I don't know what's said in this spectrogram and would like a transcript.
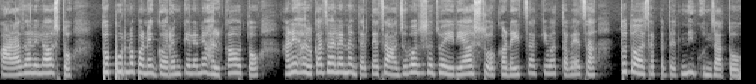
काळा झालेला असतो तो पूर्णपणे गरम केल्याने हलका होतो. आणि हलका झाल्यानंतर त्याचा आजूबाजूचा जो एरिया असतो कढईचा किंवा तव्याचा तो तो अशा पद्धतीने निघून जातो.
